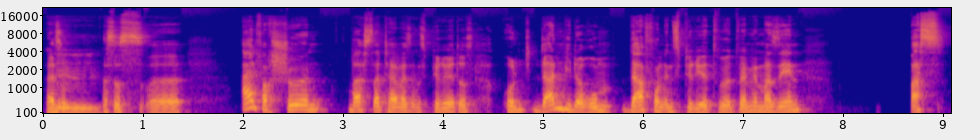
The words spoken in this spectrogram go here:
Also, Mm. das ist äh, einfach schön, was da teilweise inspiriert ist. Und dann wiederum davon inspiriert wird, wenn wir mal sehen, was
